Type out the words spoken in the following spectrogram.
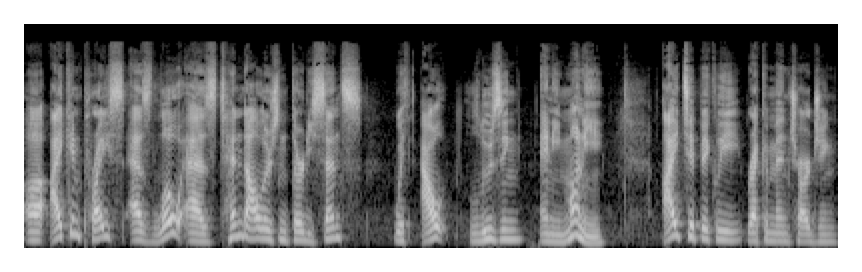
uh, I can price as low as $10.30 without losing any money. I typically recommend charging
